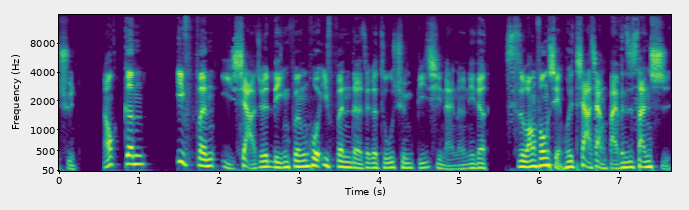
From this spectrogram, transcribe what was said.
群，然后跟一分以下，就是零分或一分的这个族群比起来呢，你的死亡风险会下降百分之三十，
